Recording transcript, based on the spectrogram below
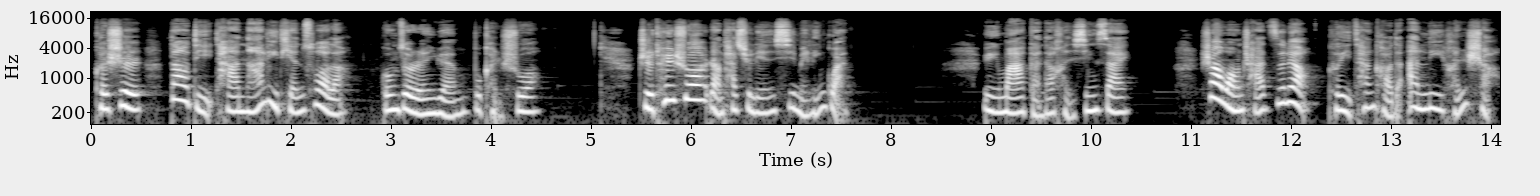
可是，到底他哪里填错了？工作人员不肯说，只推说让他去联系美领馆。孕妈感到很心塞，上网查资料，可以参考的案例很少。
